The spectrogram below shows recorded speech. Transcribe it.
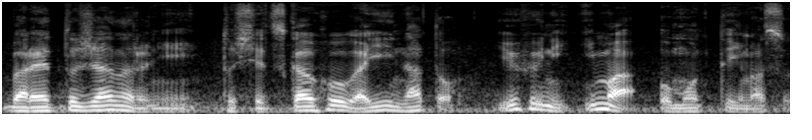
バレットジャーナルにとして使う方がいいなというふうに今思っています。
